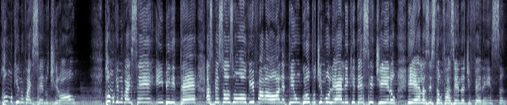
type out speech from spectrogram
como que não vai ser no Tirol? Como que não vai ser em Birité? As pessoas vão ouvir falar: olha, tem um grupo de mulheres ali que decidiram e elas estão fazendo a diferença.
